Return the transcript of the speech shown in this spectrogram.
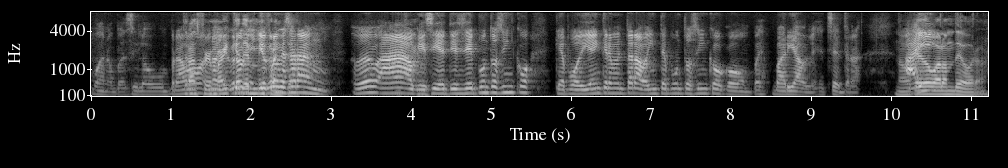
Bueno, pues si lo compramos. Transfer no, yo Market creo que, yo creo que serán. Ah, ok, sí, es 16.5 que podía incrementar a 20.5 con pues, variables, etcétera. No Ahí- quedó balón de oro.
